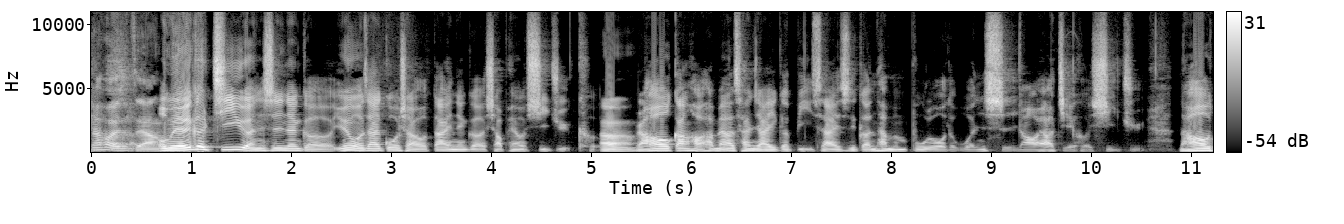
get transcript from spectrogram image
那后来是怎样？我们有一个机缘是那个，因为我在国小有带那个小朋友戏剧课，嗯，然后刚好他们要参加一个比赛，是跟他们部落的文史，然后要结合戏剧。然后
